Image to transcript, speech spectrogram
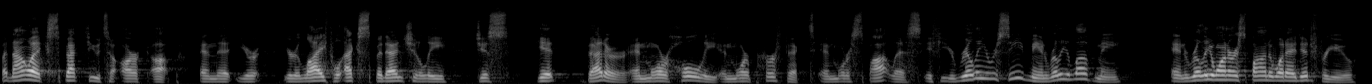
but now I expect you to arc up and that your, your life will exponentially just get better and more holy and more perfect and more spotless. If you really receive me and really love me and really want to respond to what I did for you,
